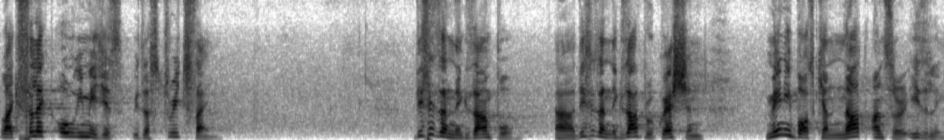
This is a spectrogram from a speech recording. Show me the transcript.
like select all images with a street sign. This is an example. Uh, this is an example question many bots cannot answer easily.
